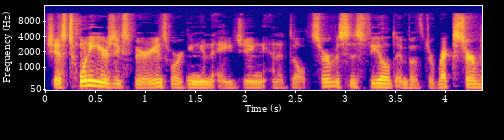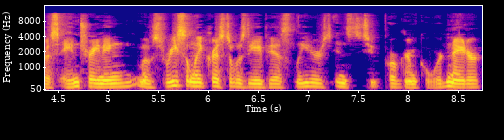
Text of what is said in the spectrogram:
She has 20 years experience working in the aging and adult services field in both direct service and training. Most recently, Krista was the APS Leaders Institute Program Coordinator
